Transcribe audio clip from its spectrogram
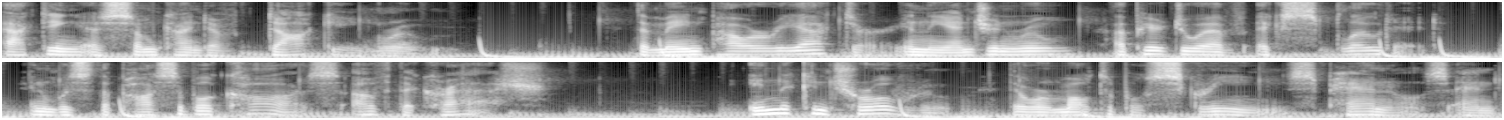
acting as some kind of docking room. The main power reactor in the engine room appeared to have exploded and was the possible cause of the crash. In the control room, there were multiple screens, panels, and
